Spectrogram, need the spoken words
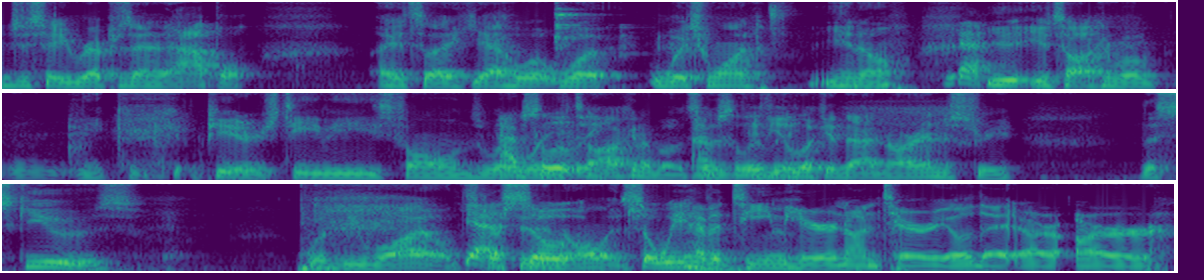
just say you represented Apple. It's like yeah, what what which one? You know, Yeah. You, you're talking about computers, TVs, phones. What, what are Absolutely. you talking about? So if you look at that in our industry, the SKUs would be wild. yeah. especially the So knowledge. so we have a team here in Ontario that are our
